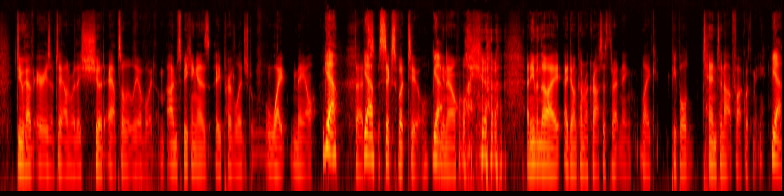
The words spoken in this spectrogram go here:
do have areas of town where they should absolutely avoid them. I'm speaking as a privileged white male Yeah. that's Yeah. six foot two. Yeah. You know, like and even though I, I don't come across as threatening, like people tend to not fuck with me. Yeah.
